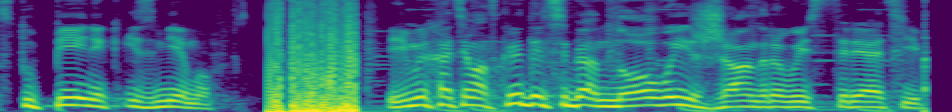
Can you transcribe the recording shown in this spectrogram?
ступенек из мемов. И мы хотим открыть для себя новый жанровый стереотип.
